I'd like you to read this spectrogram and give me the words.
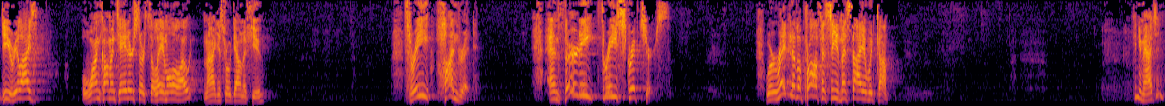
do you realize one commentator starts to lay them all out, and I just wrote down a few. 333 scriptures were written of a prophecy the Messiah would come. Can you imagine?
